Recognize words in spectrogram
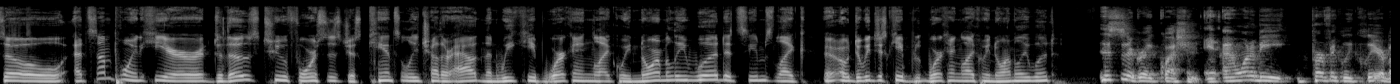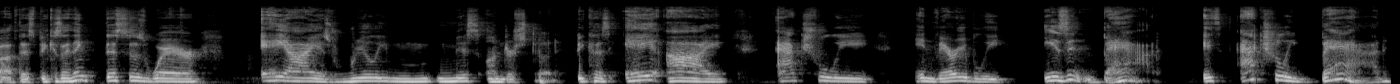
So at some point here, do those two forces just cancel each other out and then we keep working like we normally would? It seems like, or do we just keep working like we normally would? This is a great question. And I want to be perfectly clear about this because I think this is where AI is really misunderstood because AI actually invariably isn't bad. It's actually bad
